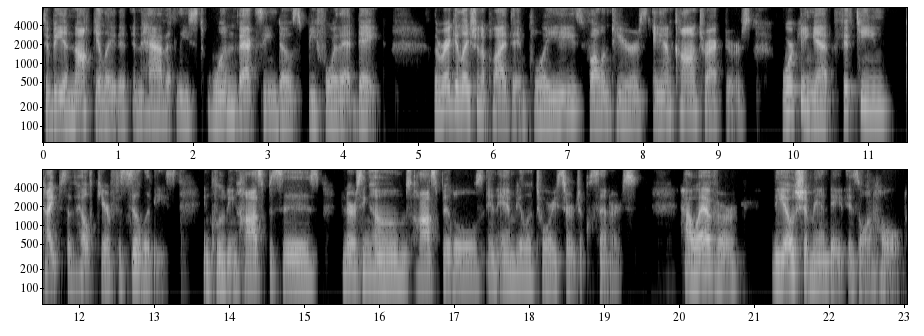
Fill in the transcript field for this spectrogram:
to be inoculated and have at least one vaccine dose before that date. The regulation applied to employees, volunteers, and contractors working at 15 types of healthcare facilities, including hospices, nursing homes, hospitals, and ambulatory surgical centers. However, the OSHA mandate is on hold.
